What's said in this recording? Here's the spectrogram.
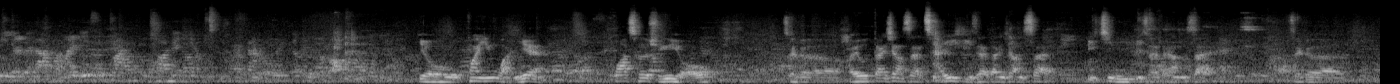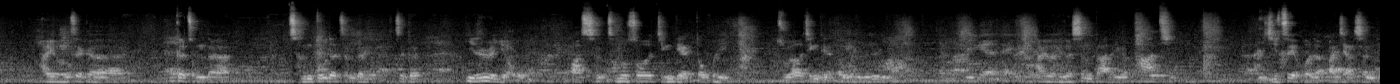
มีเวลาประมาณ 20 วันที่เขาได้เตรียมการไว้ก็คือพร้อมทั้งหมดแล้ว 有欢迎晚宴、花车巡游，这个还有单项赛、才艺比赛单项赛、比基尼比赛单项赛，这个还有这个 各种的成都的整个这个一日游，把成成都所有景点都会，主要景点都会一日游，还有一个盛大的一个 party，以及最后的颁奖盛典。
